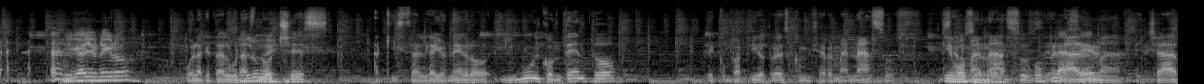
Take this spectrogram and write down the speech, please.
Mi gallo negro. Hola, ¿qué tal? Buenas Salude. noches. Aquí está el gallo negro y muy contento de compartir otra vez con mis hermanazos. Mis Qué hermanazos Un del placer. alma, echar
